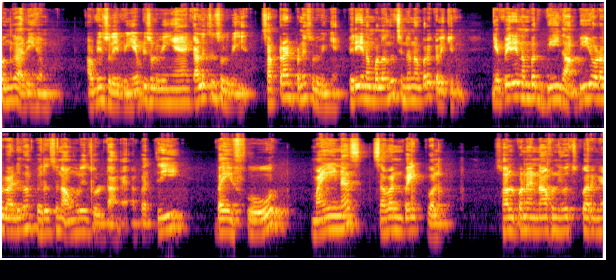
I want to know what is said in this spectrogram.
பங்கு அதிகம். அப்படின்னு சொல்லியிருப்பீங்க எப்படி சொல்லுவீங்க? கழுத்து சொல்லுவீங்க. சப்ட்ராக்ட் பண்ணி சொல்லுவீங்க. பெரிய நம்பர்லேருந்து சின்ன நம்பரை கழிக்கணும். இங்கே பெரிய நம்பர் பி தான். பியோட வேல்யூ தான் பெருசுன்னு அவங்களே சொல்லிட்டாங்க. அப்போ three by four minus seven by twelve solve பண்ண என்ன ஆகும்னு யோசிச்சு பாருங்க.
